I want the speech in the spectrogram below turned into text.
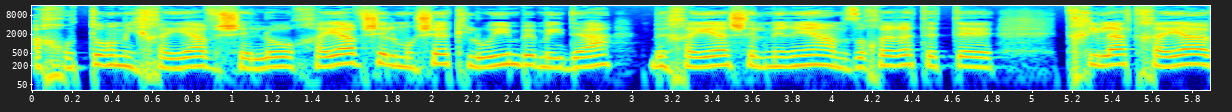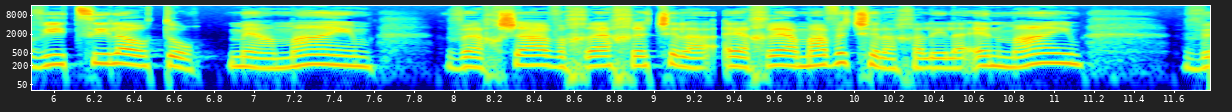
אחותו מחייו שלו. חייו של משה תלויים במידה בחייה של מרים. זוכרת את uh, תחילת חייו, היא הצילה אותו מהמים, ועכשיו, אחרי, שלה, אחרי המוות שלה, חלילה, אין מים. ו,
